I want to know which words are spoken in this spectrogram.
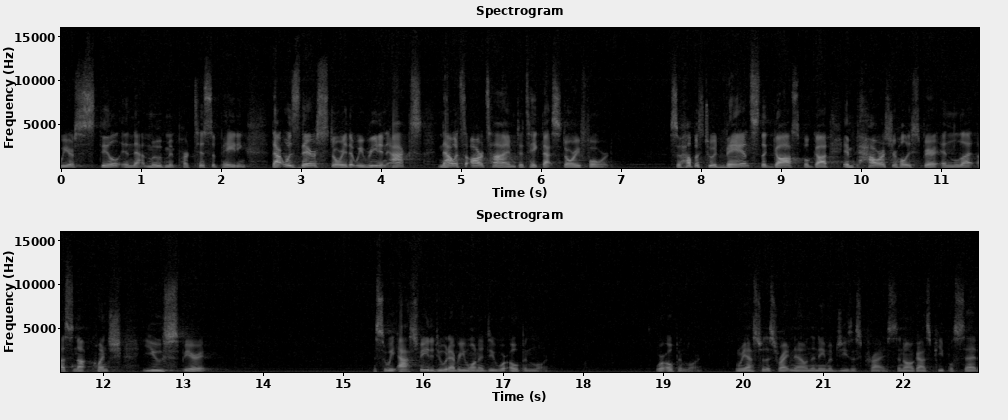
we are still in that movement participating. That was their story that we read in Acts. Now it's our time to take that story forward. So help us to advance the gospel, God. Empower us, your Holy Spirit, and let us not quench you, Spirit. And so we ask for you to do whatever you want to do. We're open, Lord. We're open, Lord. And we ask for this right now in the name of Jesus Christ. And all God's people said,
